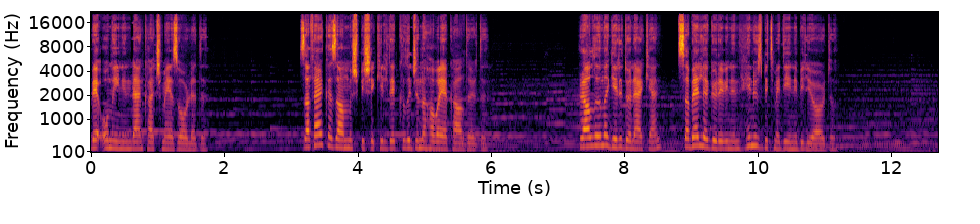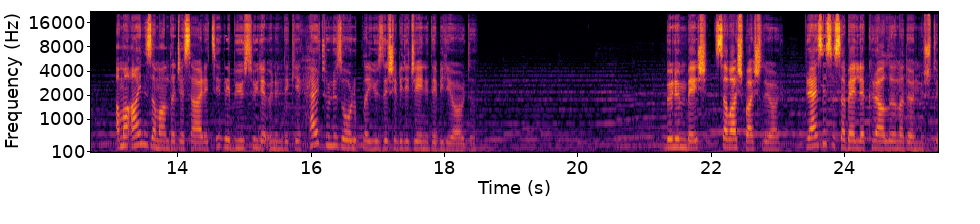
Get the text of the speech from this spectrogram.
ve onu ininden kaçmaya zorladı. Zafer kazanmış bir şekilde kılıcını havaya kaldırdı. Krallığına geri dönerken, Sabella görevinin henüz bitmediğini biliyordu. Ama aynı zamanda cesareti ve büyüsüyle önündeki her türlü zorlukla yüzleşebileceğini de biliyordu. Bölüm 5, Savaş başlıyor. Prenses Isabella krallığına dönmüştü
